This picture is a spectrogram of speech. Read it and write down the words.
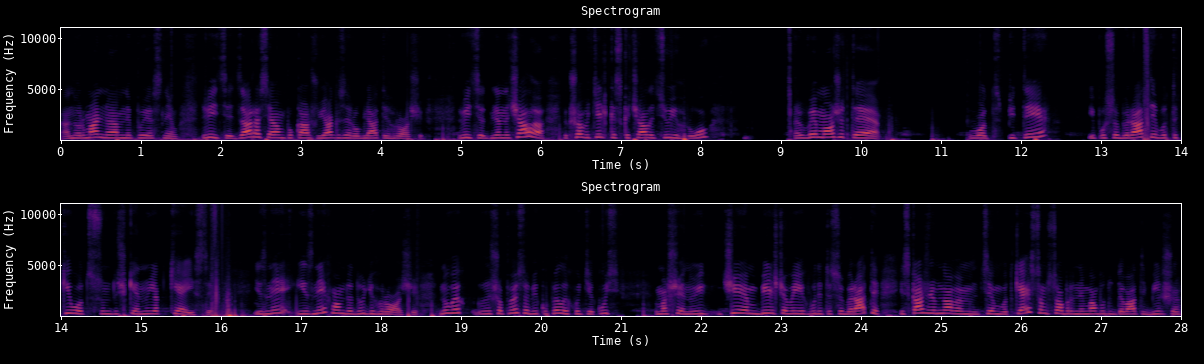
а нормально я вам не пояснив. Дивіться, зараз я вам покажу, як заробляти гроші. Дивіться, для начала, якщо ви тільки скачали цю ігру, ви можете от, піти і пособирати от такі от сундучки, ну як кейси. І з, них, і з них вам дадуть гроші. Ну, ви, щоб ви собі купили хоч якусь машину. І чим більше ви їх будете собирати, і з кожним новим цим от кейсом собраним вам будуть давати більше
